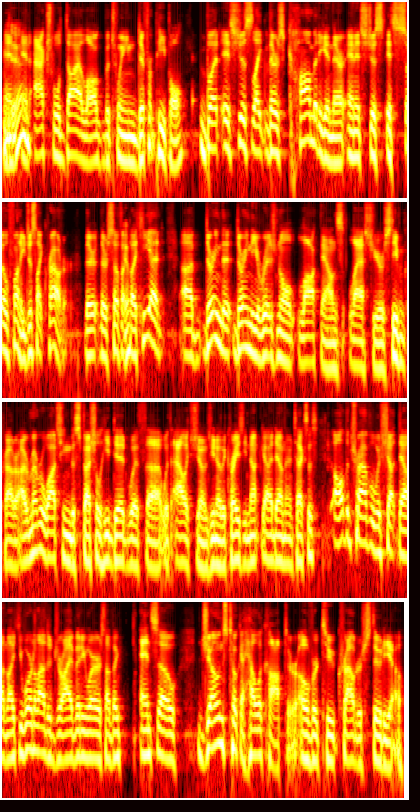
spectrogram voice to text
and, Yeah. and actual dialogue between different people. But it's just like there's comedy in there, and it's just it's so funny. Just like Crowder, they're they're so funny. Yep. Like he had uh, during the during the original lockdowns last year, Steven Crowder. I remember watching the special he did with uh, with Alex Jones. You know the crazy nut guy down there in Texas. All the travel was shut down. Like you weren't allowed to drive anywhere or something. And so Jones took a helicopter over to Crowder's studio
